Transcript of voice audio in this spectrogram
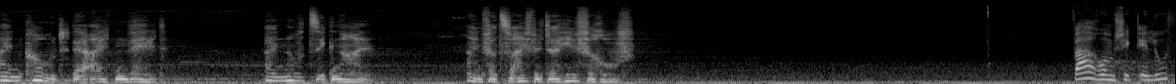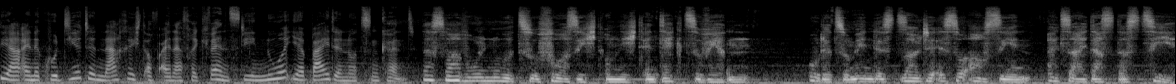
Ein Code der alten Welt. Ein Notsignal. Ein verzweifelter Hilferuf. Warum schickt Eluthia eine kodierte Nachricht auf einer Frequenz, die nur ihr beide nutzen könnt? Das war wohl nur zur Vorsicht, um nicht entdeckt zu werden. Oder zumindest sollte es so aussehen, als sei das das Ziel.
